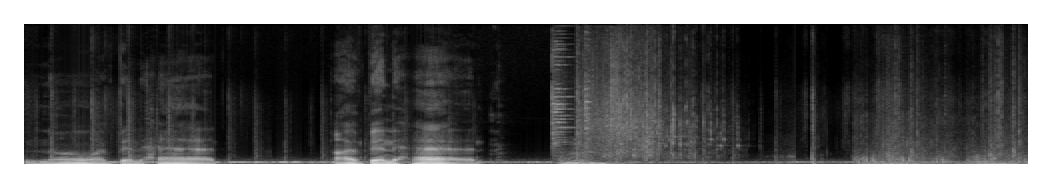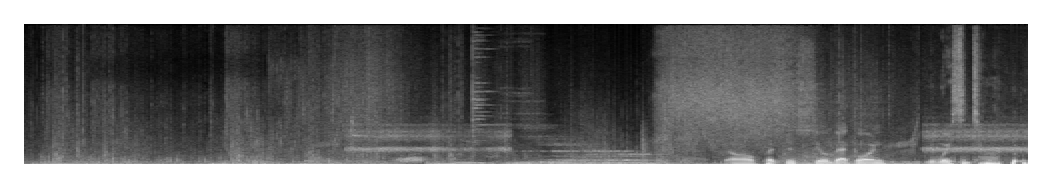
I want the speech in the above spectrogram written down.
No, I've been had. I've been had. Oh, put this shield back on. You're wasting time.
